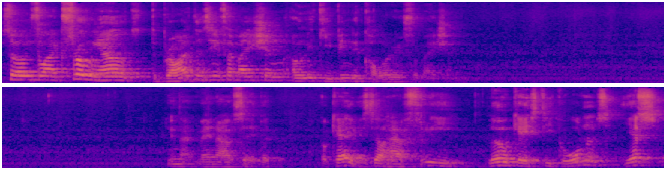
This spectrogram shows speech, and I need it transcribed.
So it's like throwing out the brightness information, only keeping the color information. You may now say, but okay, we still have three lowercase t coordinates. Yes,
